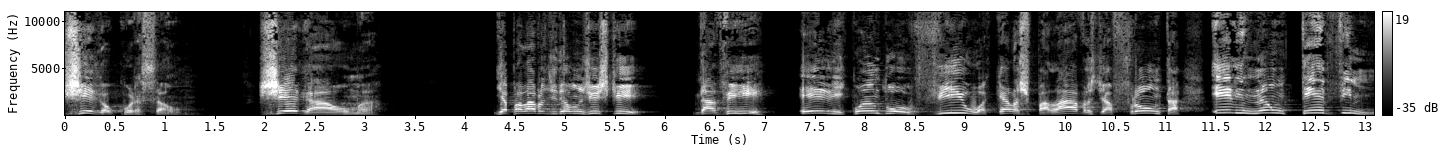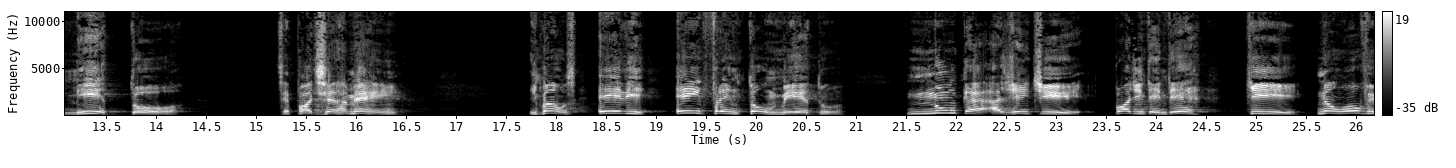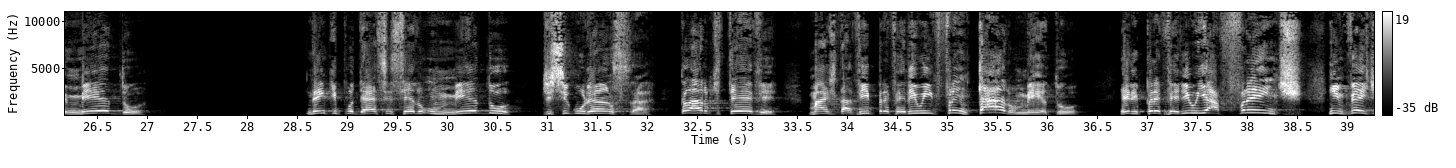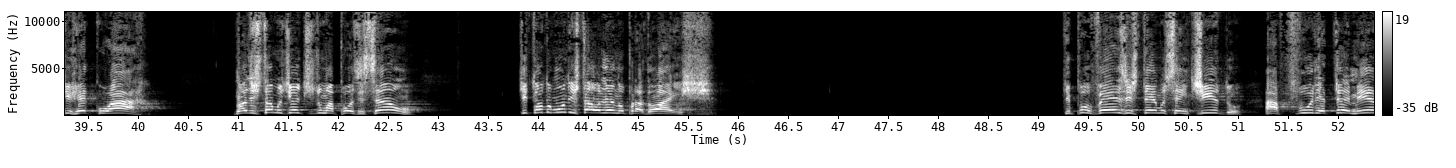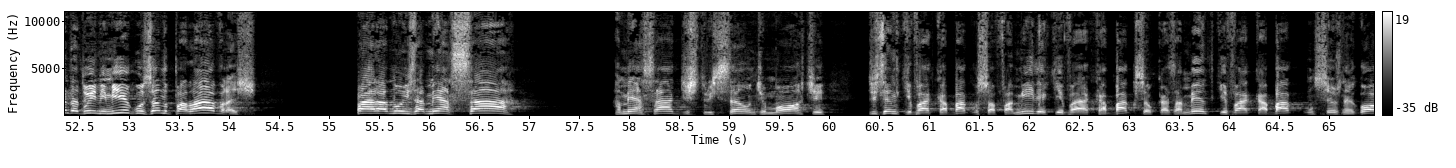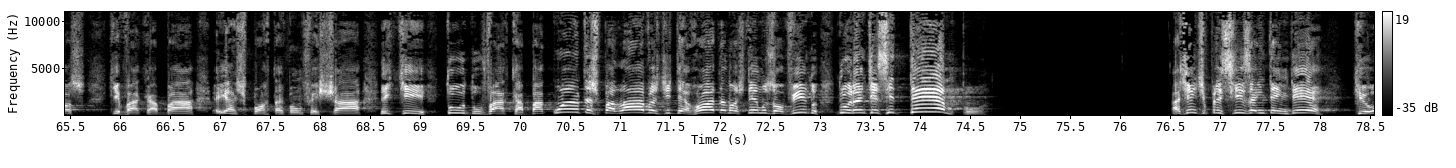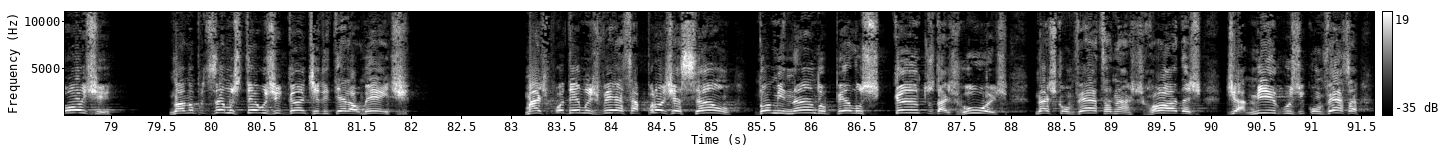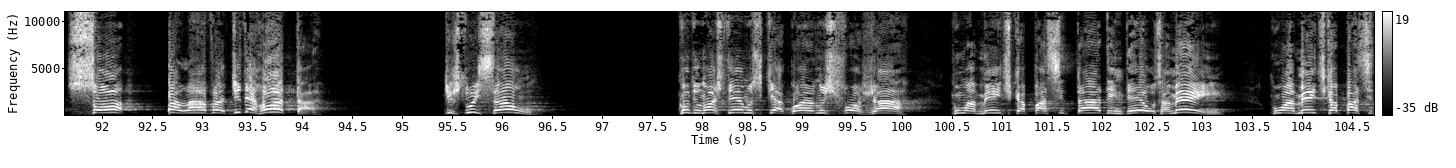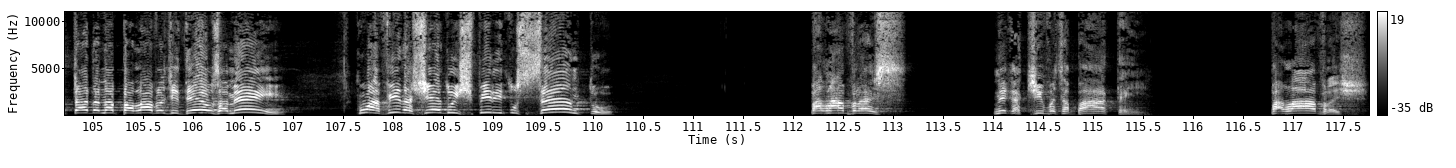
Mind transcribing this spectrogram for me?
Chega ao coração, chega à alma. E a palavra de Deus nos diz que Davi, ele, quando ouviu aquelas palavras de afronta, ele não teve medo. Você pode dizer amém? Irmãos, ele enfrentou medo. Nunca a gente pode entender que não houve medo, nem que pudesse ser um medo de segurança. Claro que teve, mas Davi preferiu enfrentar o medo. Ele preferiu ir à frente em vez de recuar. Nós estamos diante de uma posição que todo mundo está olhando para nós. Que por vezes temos sentido a fúria tremenda do inimigo usando palavras para nos ameaçar, ameaçar destruição, de morte, dizendo que vai acabar com sua família, que vai acabar com seu casamento, que vai acabar com seus negócios, que vai acabar e as portas vão fechar e que tudo vai acabar. Quantas palavras de derrota nós temos ouvido durante esse tempo? A gente precisa entender que hoje nós não precisamos ter o gigante literalmente, mas podemos ver essa projeção dominando pelos cantos das ruas, nas conversas, nas rodas de amigos, de conversa, só palavra de derrota, destruição. Quando nós temos que agora nos forjar com uma mente capacitada em Deus, amém? Com a mente capacitada na palavra de Deus, amém? com a vida cheia do Espírito Santo. Palavras negativas abatem. Palavras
